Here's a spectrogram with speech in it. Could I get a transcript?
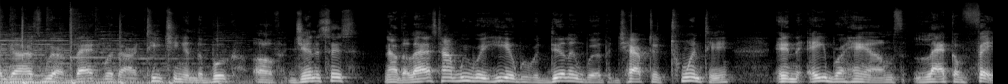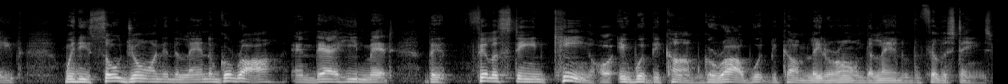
Right, guys, we are back with our teaching in the book of Genesis. Now, the last time we were here, we were dealing with chapter 20 in Abraham's lack of faith when he sojourned in the land of Gerar, and there he met the Philistine king, or it would become, Gerar would become later on the land of the Philistines.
